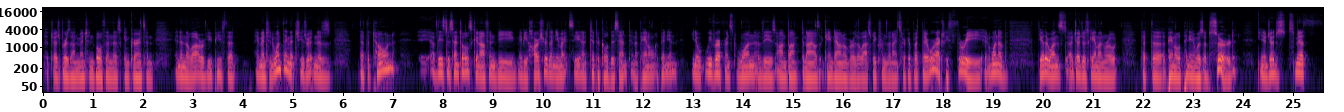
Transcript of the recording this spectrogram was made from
that Judge Berzon mentioned both in this concurrence and, and in the law review piece that I mentioned. One thing that she's written is that the tone of these dissentals can often be maybe harsher than you might see in a typical dissent in a panel opinion. You know, we've referenced one of these en banc denials that came down over the last week from the Ninth Circuit, but there were actually three. And one of the other ones, uh, Judge O'Scannlain wrote that the panel opinion was absurd. You know, Judge Smith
